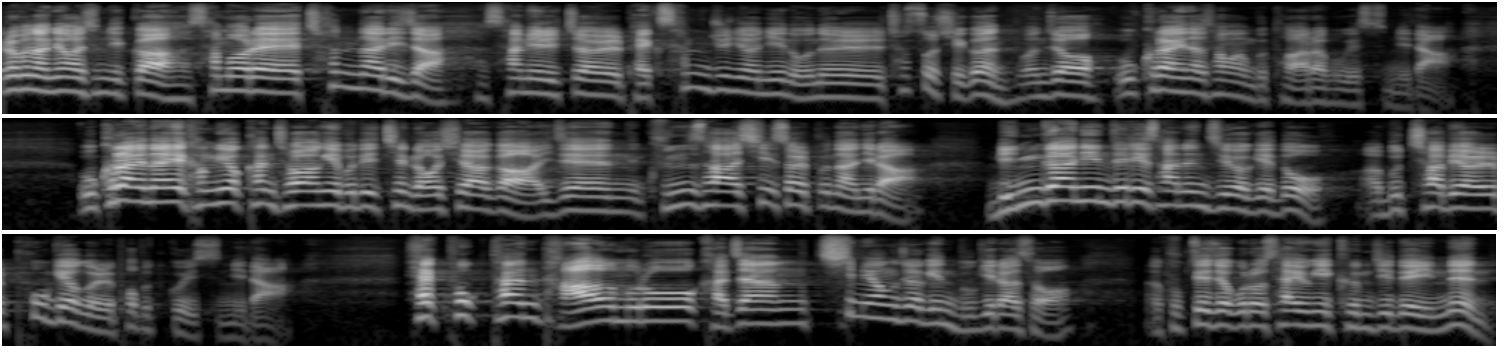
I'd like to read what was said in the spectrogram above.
여러분 안녕하십니까. 3월의 첫날이자 3.1절 103주년인 오늘 첫 소식은 먼저 우크라이나 상황부터 알아보겠습니다. 우크라이나의 강력한 저항에 부딪힌 러시아가 이젠 군사 시설뿐 아니라 민간인들이 사는 지역에도 무차별 포격을 퍼붓고 있습니다. 핵폭탄 다음으로 가장 치명적인 무기라서 국제적으로 사용이 금지돼 있는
